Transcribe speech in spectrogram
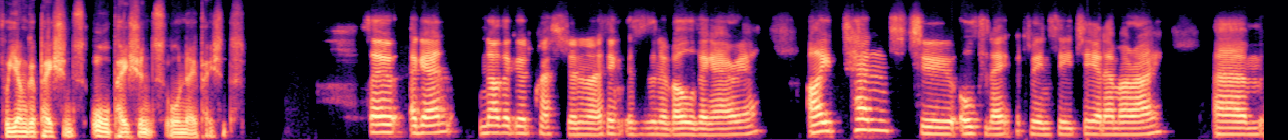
for younger patients, all patients, or no patients? So, again, another good question. And I think this is an evolving area. I tend to alternate between CT and MRI. Um,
